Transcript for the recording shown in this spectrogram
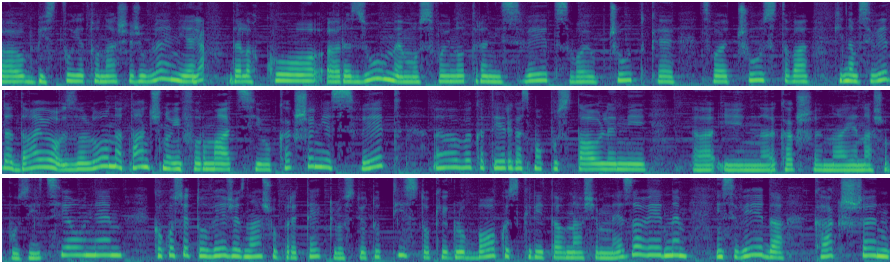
V bistvu je to naše življenje, ja. da lahko razumemo svoj notranji svet, svoje občutke, svoje čustva, ki nam seveda dajo zelo natančno informacijo, kakšen je svet, v katerega smo postavljeni in kakšna je naša pozicija v njem, kako se to veže z našo preteklostjo, tudi tisto, ki je globoko skrita v našem nezavednem in seveda kakšen,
